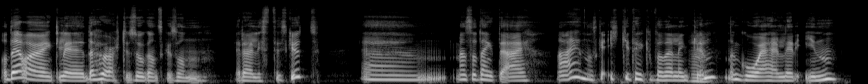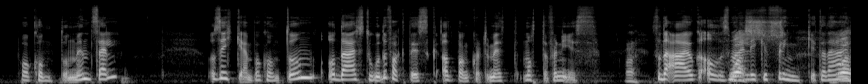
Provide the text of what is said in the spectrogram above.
Og det var jo egentlig Det hørtes jo ganske sånn realistisk ut. Eh, men så tenkte jeg nei, nå skal jeg ikke trykke på den lenken. Nå går jeg heller inn på kontoen min selv. Og så gikk jeg inn på kontoen, og der sto det faktisk at bankkortet mitt måtte fornyes. Så det er jo ikke alle som er like flinke til det her.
